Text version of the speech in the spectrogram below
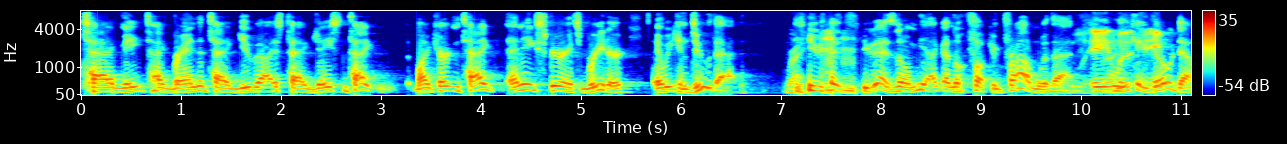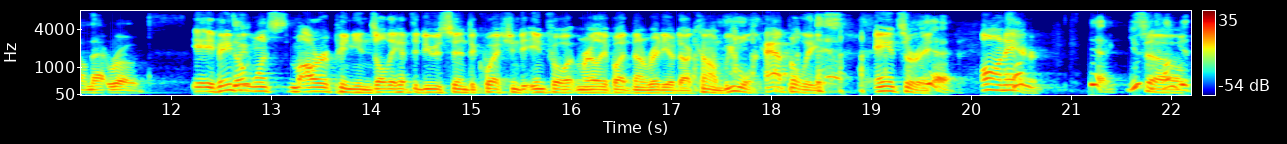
tag me, tag Brandon, tag you guys, tag Jason, tag Mike Curtin, tag any experienced breeder, and we can do that. Right. You guys, mm-hmm. you guys know me. I got no fucking problem with that. It we can it- go down that road. If anybody Don't- wants our opinions, all they have to do is send a question to info at moreliapythonradio.com. We will happily answer it Yeah. on air. Yeah, you So, can come get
